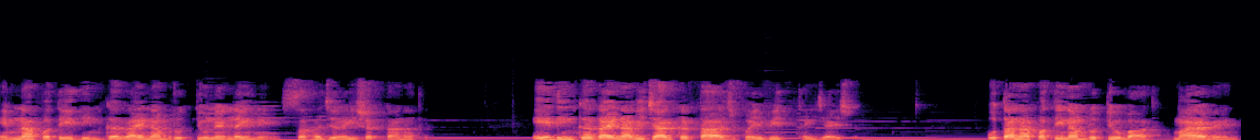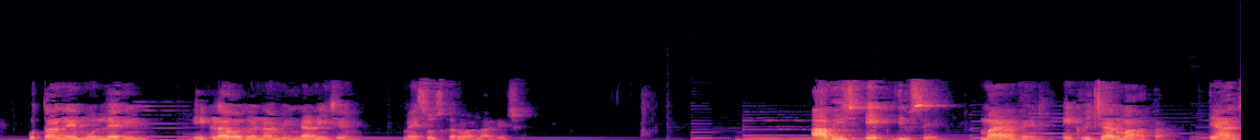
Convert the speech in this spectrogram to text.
એમના પતિ દિનકર રાયના મૃત્યુને લઈને સહજ રહી શકતા નથી. એ દિનકર રાયના વિચાર કરતા જ ભયભીત થઈ જાય છે. પોતાના પતિના મૃત્યુ બાદ માયાબેન પોતાને મૂલ્યહીન એકડા વગરના મીંડાની જેમ મહેસૂસ કરવા લાગે છે. આવી જ એક દિવસે માયાબેન એક વિચારમાં હતા. ત્યાં જ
